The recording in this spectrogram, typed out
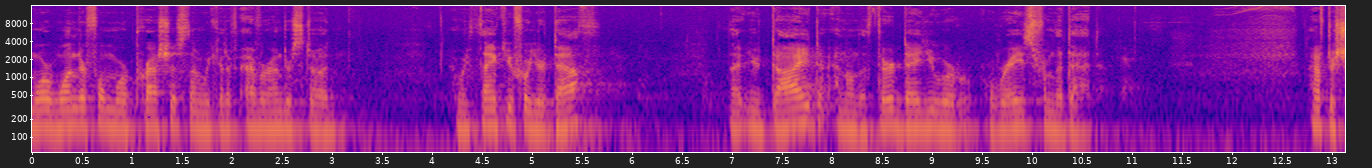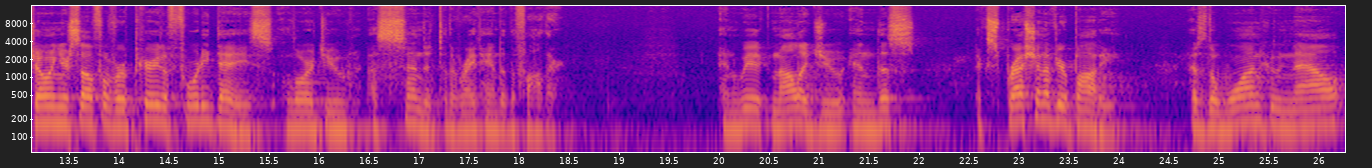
More wonderful, more precious than we could have ever understood. And we thank you for your death, that you died, and on the third day you were raised from the dead. After showing yourself over a period of 40 days, Lord, you ascended to the right hand of the Father. And we acknowledge you in this expression of your body as the one who now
